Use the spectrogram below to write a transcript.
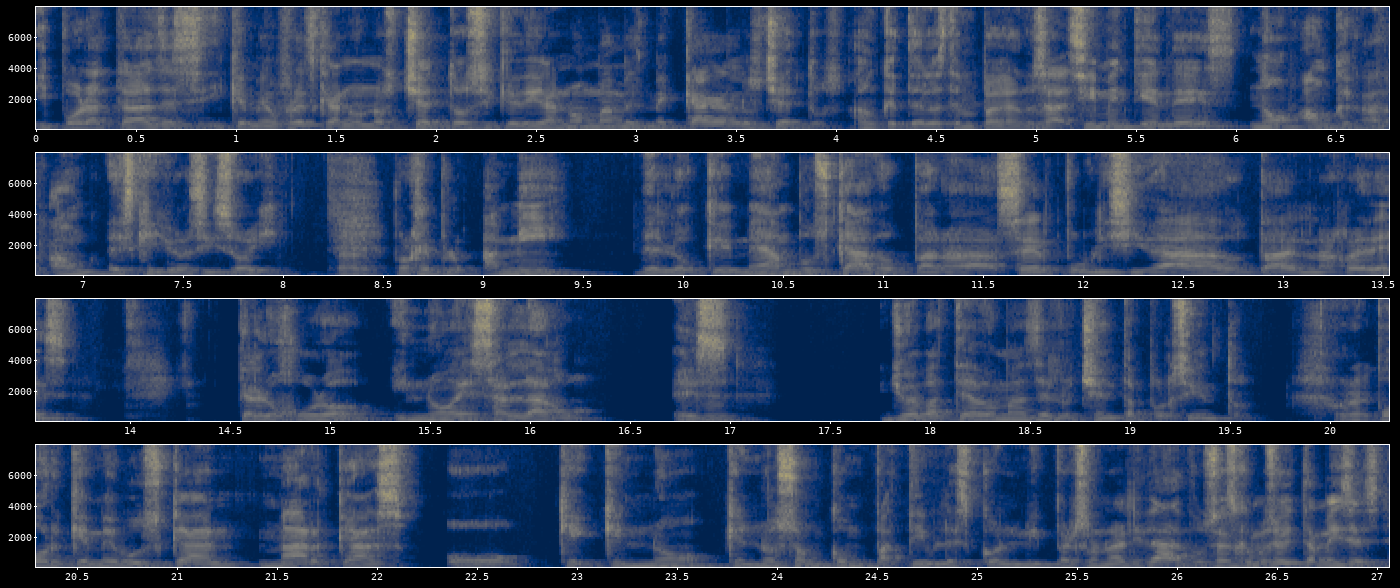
y por atrás y que me ofrezcan unos chetos y que digan, no mames, me cagan los chetos. Aunque te lo estén pagando. O sea, ¿sí me entiendes? No, aunque, es que yo así soy. Claro. Por ejemplo, a mí, de lo que me han buscado para hacer publicidad o tal en las redes, te lo juro, y no es halago, es, yo he bateado más del 80% Órale. porque me buscan marcas o que, que no, que no son compatibles con mi personalidad. O sea, es como si ahorita me dices,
